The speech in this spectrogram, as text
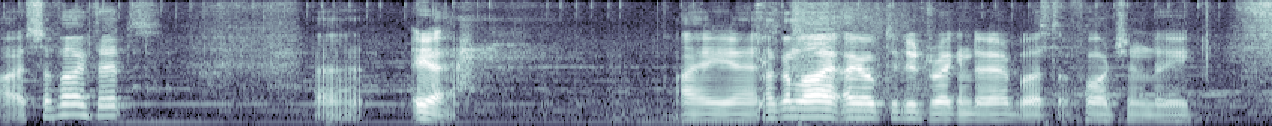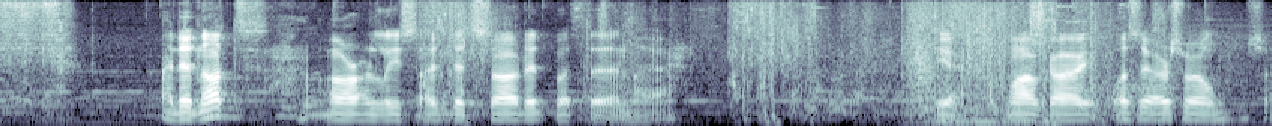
I survived it. Uh, yeah. I, uh, not gonna lie, I hoped to do dragon there, but unfortunately, I did not. Or at least I did start it, but uh, no, yeah. Yeah, Maokai was there as well, so.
